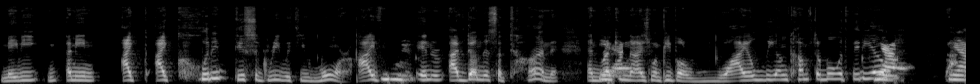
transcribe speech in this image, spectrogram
maybe I mean. I, I couldn't disagree with you more. I've Mhm. inter- I've done this a ton and Yeah. recognize when people are wildly uncomfortable with video. Yeah. Yeah.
